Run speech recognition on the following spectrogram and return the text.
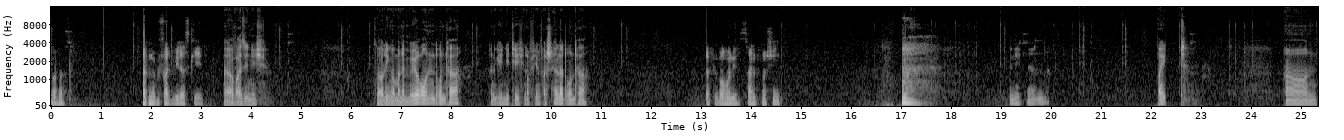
War das. Ich habe nur gefragt, wie das geht. Ja, weiß ich nicht. So, legen wir mal eine Möhre unten drunter. Dann gehen die Tierchen auf jeden Fall schneller drunter. Dafür brauchen wir diese Science Machine. Bin ich denn? Bite. Und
